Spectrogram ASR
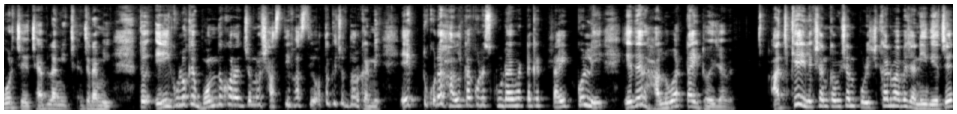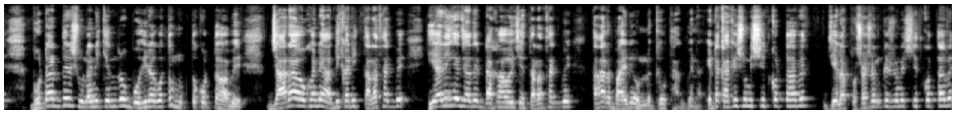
করছে, ছ্যাবলামি, ছেঁচড়ামি, তো এইগুলোকে বন্ধ করার জন্য শাস্তি ফাস্তি অত কিছুর দরকার নেই। একটু করে হালকা করে স্ক্রুড্রাইভারটাকে টাইট করলেই এদের হালুয়া টাইট হয়ে যাবে। আজকে ইলেকশন কমিশন পরিষ্কারভাবে জানিয়ে দিয়েছে, ভোটারদের শুনানি কেন্দ্র বহিরাগত মুক্ত করতে হবে। যারা ওখানে আধিকারিক তারা থাকবে হিয়ারিংয়ে যাদের ডাকা হয়েছে তারা থাকবে, তার বাইরে অন্য কেউ থাকবে না। এটা কাকে সুনিশ্চিত করতে হবে? জেলা প্রশাসনকে সুনিশ্চিত করতে হবে,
